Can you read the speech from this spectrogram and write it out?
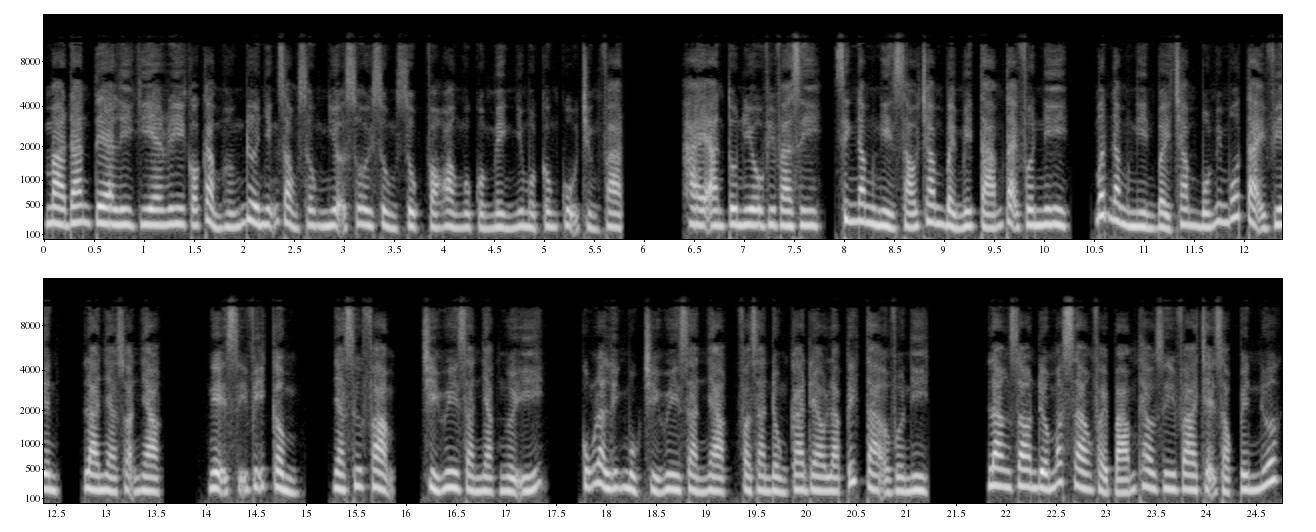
mà Dante Alighieri có cảm hứng đưa những dòng sông nhựa sôi sùng sục vào hoàng ngục của mình như một công cụ trừng phạt. Hai Antonio Vivazzi, sinh năm 1678 tại Verni, mất năm 1741 tại Viên, là nhà soạn nhạc, nghệ sĩ vĩ cầm, nhà sư phạm, chỉ huy giàn nhạc người Ý, cũng là linh mục chỉ huy giàn nhạc và giàn đồng ca đeo La Picta ở Verni. Lang John đưa mắt sang phải bám theo Diva chạy dọc bên nước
